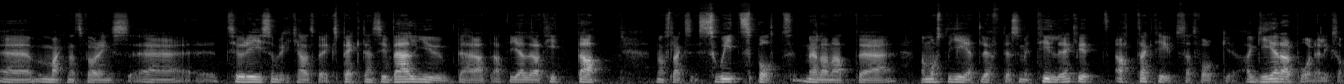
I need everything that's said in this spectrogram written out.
eh, marknadsföringsteori eh, som brukar kallas för expectancy value. Det här att, att det gäller att hitta någon slags sweet spot mellan att eh, man måste ge ett löfte som är tillräckligt attraktivt så att folk agerar på det. Liksom.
